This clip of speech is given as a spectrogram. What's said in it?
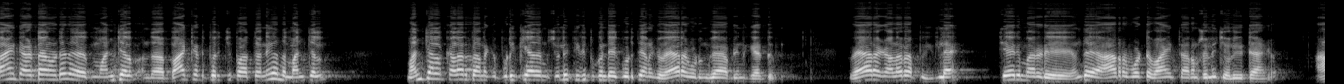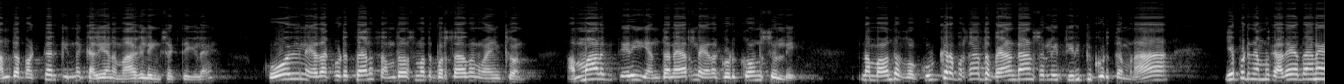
வாங்கிட்டு ஆட்டாவுடைய மஞ்சள் அந்த பாக்கெட் பிரித்து பார்த்தோன்னே அந்த மஞ்சள். மஞ்சள் கலர் தனக்கு பிடிக்காதுன்னு சொல்லி திருப்பி கொண்டே கொடுத்து எனக்கு வேற கொடுங்க அப்படின்னு கேட்டுது. வேற கலர் அப்போ இல்லை. சரி மறுபடி வந்து ஆர்டர் போட்டு வாங்கி தரேன்னு சொல்லி சொல்லிட்டாங்க. அந்த பக்தருக்கு இன்னும் கல்யாணம் ஆகலைங்க சக்திகளை. கோவில் எதை கொடுத்தாலும் சந்தோஷமாக பிரசாதம் வாங்கிக்கணும். அம்மாளுக்கு தெரியும் எந்த நேரத்தில் எதை கொடுக்கணும்னு சொல்லி. நம்ம வந்து கொடுக்குற பிரசாதத்தை வேண்டாம்னு சொல்லி திருப்பி கொடுத்தோம்னா எப்படி நமக்கு அதே தானே?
